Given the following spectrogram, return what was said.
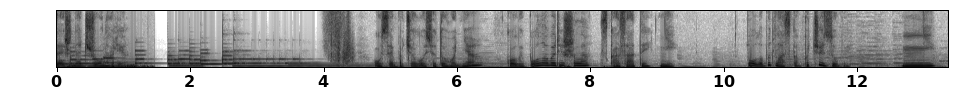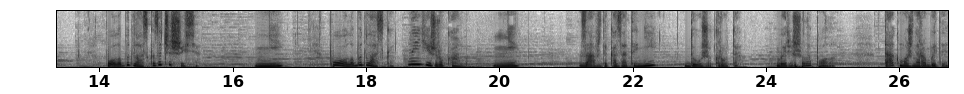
Це ж не джунглі. Усе почалося того дня, коли Пола вирішила сказати ні. Поло, будь ласка, почуй зуби. Ні. Поло, будь ласка, зачешися. Ні. Поло, будь ласка, не їж руками. Ні. Завжди казати ні дуже круто, вирішила Пола. Так можна робити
